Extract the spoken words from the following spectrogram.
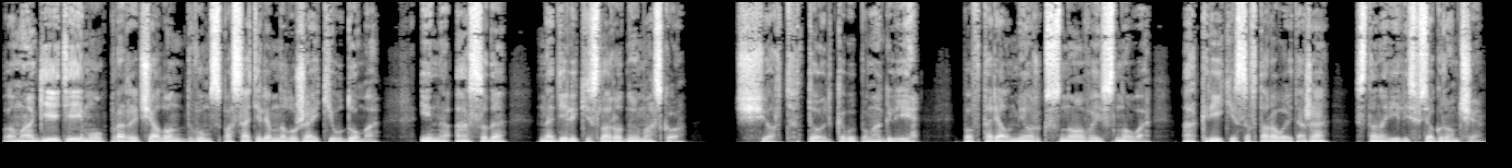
«Помогите ему!» — прорычал он двум спасателям на лужайке у дома, и на Асада надели кислородную маску. «Черт, только бы помогли!» — повторял Мёрк снова и снова, а крики со второго этажа становились все громче.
